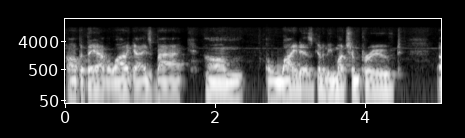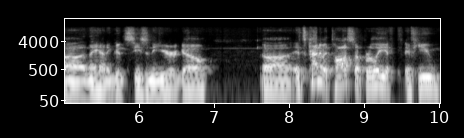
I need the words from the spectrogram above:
uh, but they have a lot of guys back. Um, Elida is going to be much improved. Uh, and they had a good season a year ago. Uh, it's kind of a toss up, really. If if you,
